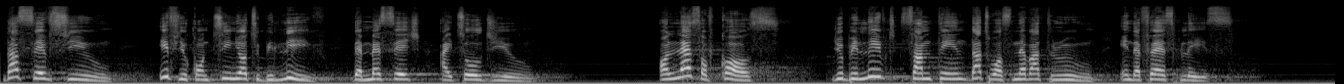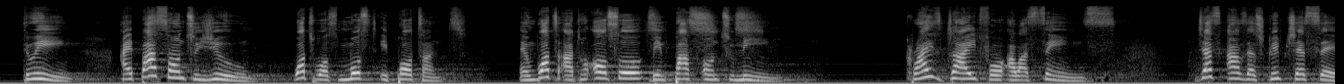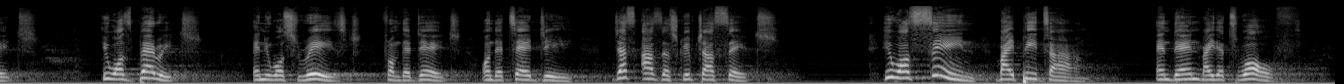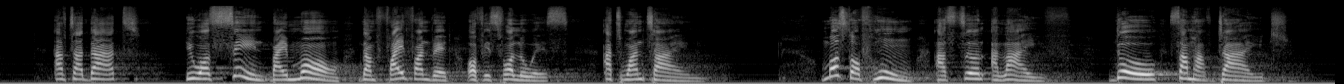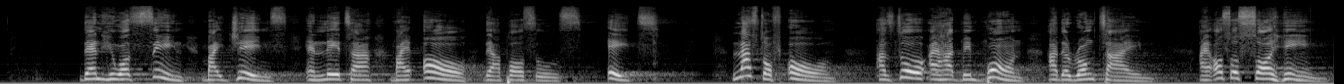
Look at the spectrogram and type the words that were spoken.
that saves you if you continue to believe the message I told you. Unless, of course, you believed something that was never true in the first place. Three, I pass on to you what was most important and what had also been passed on to me. Christ died for our sins, just as the scripture said. He was buried and he was raised from the dead on the third day, just as the scripture said. He was seen by Peter and then by the twelve. After that, he was seen by more than 500 of his followers at one time, most of whom are still alive, though some have died. Then he was seen by James and later by all the apostles. 8. Last of all, as though I had been born at the wrong time, I also saw him,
